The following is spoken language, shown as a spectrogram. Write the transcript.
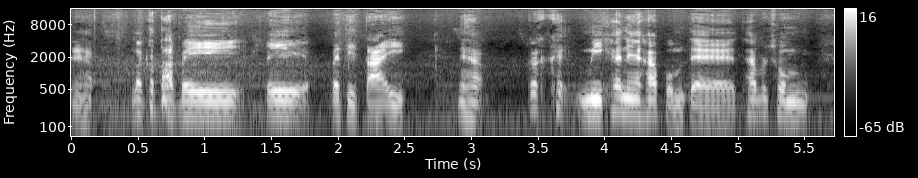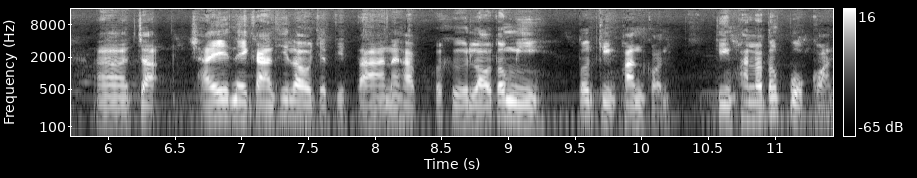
นะครับ แล้วก็ตัดไปไปไปติดตาอีกนะครับ ก็มีแค่นี้ครับผมแต่ถ้านผู้ชมจะใช้ในการที่เราจะติดตานะครับ ก็คือเราต้องมีต้นกิ่งพันธุ์ก่อน กิ่งพันธุ์เราต้องปลูกก่อน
